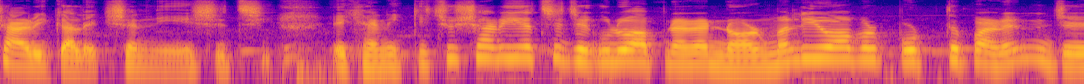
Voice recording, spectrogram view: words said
শাড়ি কালেকশন নিয়ে এসেছি। এখানে কিছু শাড়ি আছে যেগুলো আপনারা নর্মালিও আবার পরতে পারেন, যে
